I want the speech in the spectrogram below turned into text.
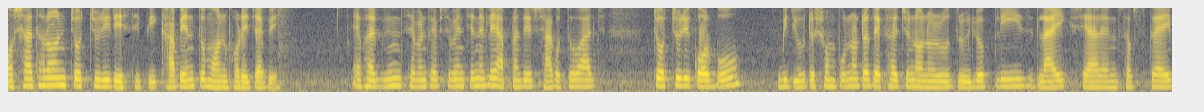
অসাধারণ চচ্চড়ি রেসিপি খাবেন তো মন ভরে যাবে। এভারগ্রিন সেভেন ফাইভ সেভেন চ্যানেলে আপনাদের স্বাগত। আজ চচ্চড়ি করব। ভিডিওটা সম্পূর্ণটা দেখার জন্য অনুরোধ রইল। Please like share and subscribe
